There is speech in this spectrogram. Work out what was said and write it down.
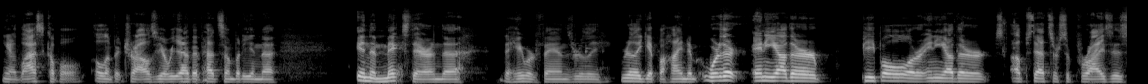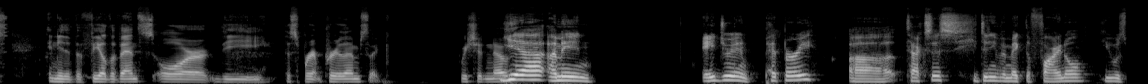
you know the last couple Olympic trials, yeah, we have had somebody in the in the mix there, and the the Hayward fans really really get behind him. Were there any other people or any other upsets or surprises in either the field events or the the sprint prelims like we should know? Yeah, I mean, Adrian Piperi, uh, Texas, he didn't even make the final. He was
